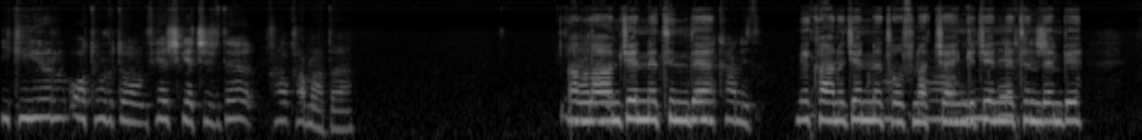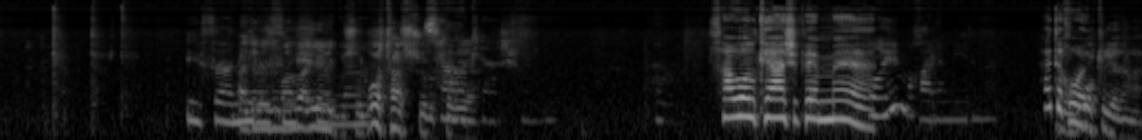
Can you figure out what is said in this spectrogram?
İki yıl oturdu, feş geçirdi, kalkamadı. Allah'ım cennetinde Mekaniz mekanı cennet olsun. Amin. Cennetinden bir İhsan Hadi Allah iyilik. O taş Sağ ol şuraya. Kaşif. Sağ ol Kaşif emmi. Koyayım mı kalem yerine? Hadi koy. Otur yanıma.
